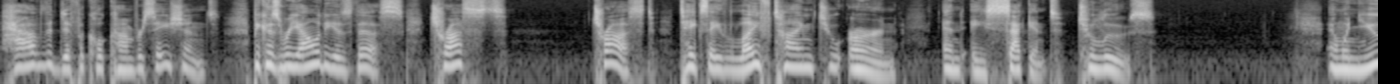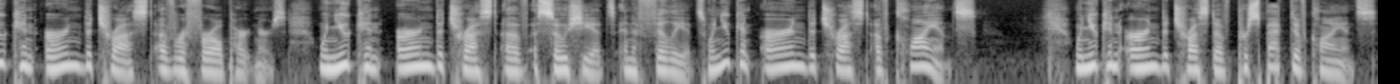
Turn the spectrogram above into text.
Have the difficult conversations because reality is this. Trust trust takes a lifetime to earn and a second to lose. And when you can earn the trust of referral partners, when you can earn the trust of associates and affiliates, when you can earn the trust of clients, when you can earn the trust of prospective clients,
